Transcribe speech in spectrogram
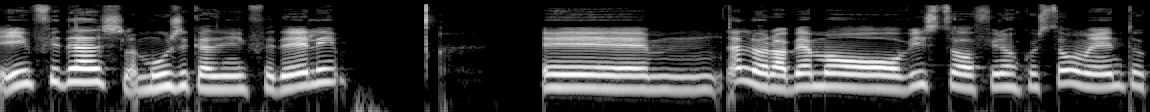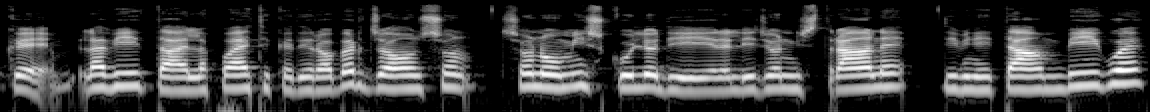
Infidels, la musica degli infedeli. E, allora, abbiamo visto fino a questo momento che la vita e la poetica di Robert Johnson sono un miscuglio di religioni strane, divinità ambigue,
